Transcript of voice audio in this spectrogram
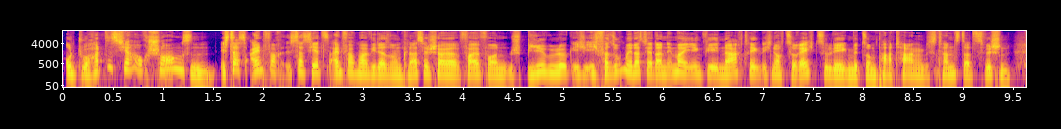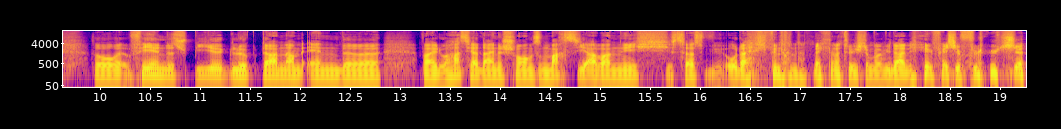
und du hattest ja auch Chancen. Ist das einfach, ist das jetzt einfach mal wieder so ein klassischer Fall von Spielglück? Ich, ich versuche mir das ja dann immer irgendwie nachträglich noch zurechtzulegen mit so ein paar Tagen Distanz dazwischen. So fehlendes Spielglück dann am Ende, weil du hast ja deine Chancen, machst sie aber nicht. Ist das, oder ich bin dann, denke natürlich schon mal wieder an irgendwelche Flüche.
